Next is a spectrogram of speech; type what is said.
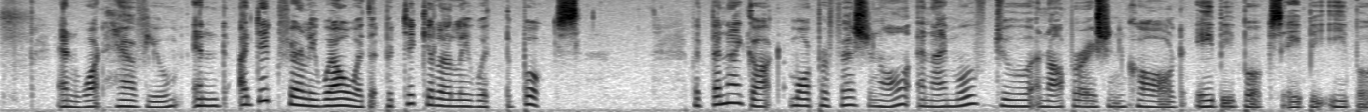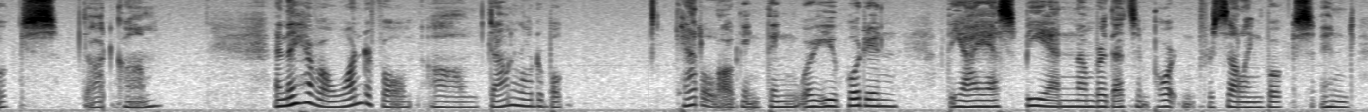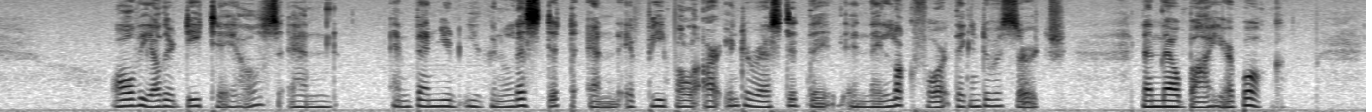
and what have you. And I did fairly well with it, particularly with the books. But then I got more professional and I moved to an operation called AbeBooks, abebooks.com. And they have a wonderful um, downloadable cataloging thing where you put in the ISBN number that's important for selling books and all the other details and and then you you can list it. And if people are interested they and they look for it they can do a search then they'll buy your book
